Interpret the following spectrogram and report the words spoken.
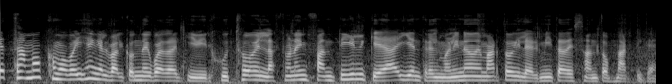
estamos, como veis, en el balcón de Guadalquivir, justo en la zona infantil que hay entre el Molino de Marto y la ermita de Santos Mártires.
